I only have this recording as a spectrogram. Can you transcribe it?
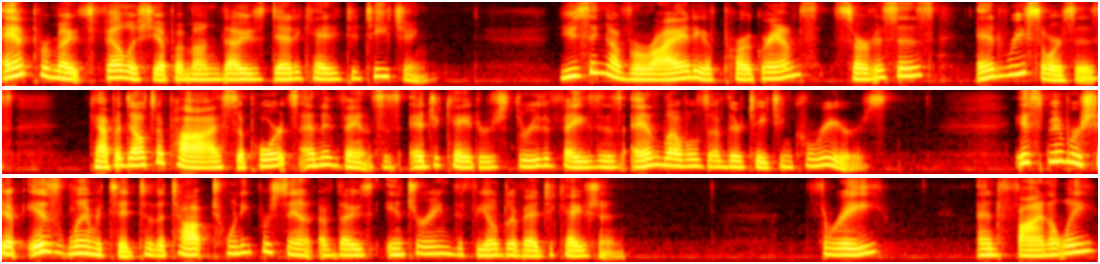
and promotes fellowship among those dedicated to teaching. Using a variety of programs, services, and resources, Kappa Delta Pi supports and advances educators through the phases and levels of their teaching careers. Its membership is limited to the top 20% of those entering the field of education. Three, and finally,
